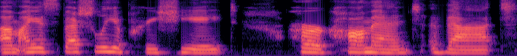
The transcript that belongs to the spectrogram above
Um, I especially appreciate her comment that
